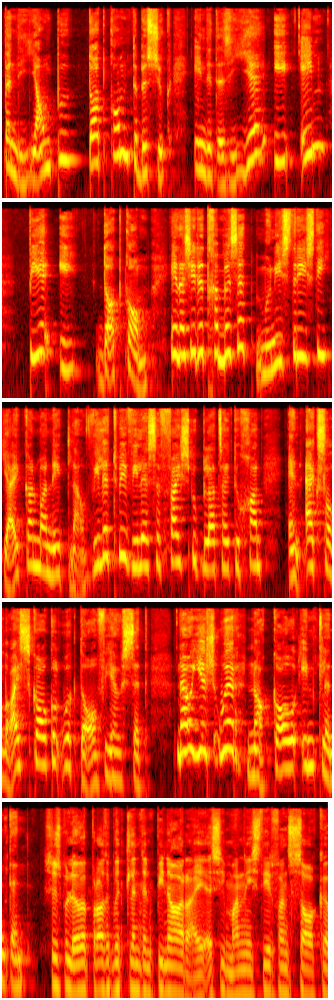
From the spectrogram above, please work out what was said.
www.jampu.com te besoek. En dit is J U M P U.com. En as jy dit gemis het, moenie stres nie, jy kan maar net na Wiele twee wiele se Facebook bladsy toe gaan en ek sal daai skakel ook daar vir jou sit. Nou eers oor na Kaal en Clinton. Soos beloof, praat ek met Clinton Pinaar. Hy is die man in die stuur van sake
